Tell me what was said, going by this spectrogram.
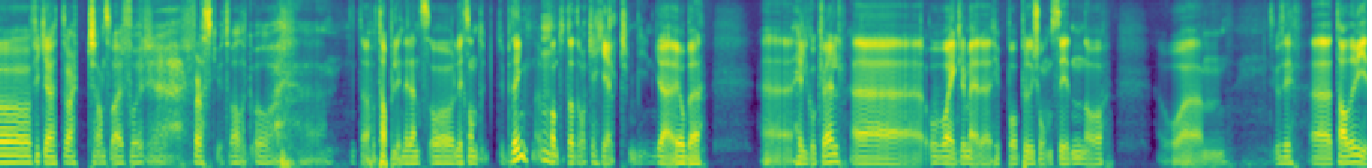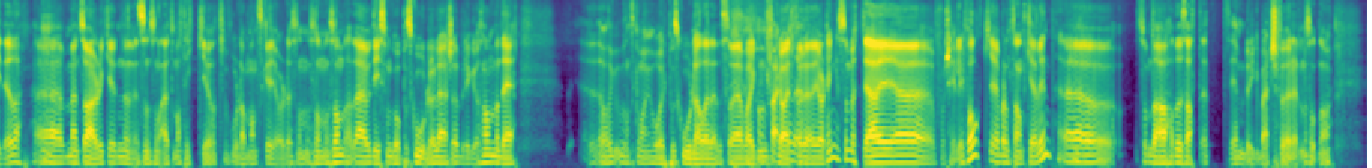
fikk jeg etter hvert ansvar for eh, flaskeutvalg og uh, tappelinjerens og litt sånn type ting. Jeg Mm. fant ut at det var ikke helt min greie å jobbe uh, helg og kveld, Uh, og var egentlig mer hypp på produksjonssiden og, og um, skal vi si, uh, ta det videre, da. Eh, Men så er det ikke nødvendigvis sånn, sånn automatikk i hvordan man skal gjøre det sånn og sånn og sånn. Det er jo de som går på skole og lærer seg å brygge og sånn, men det jeg hadde ganske mange år på skole allerede, så jeg var klar for å gjøre ting. Så møtte jeg uh, forskjellige folk, bl.a. blant annet Kevin, eh, som da hadde satt et hjemmebryggebatch før, eller noe sånt. Nå.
